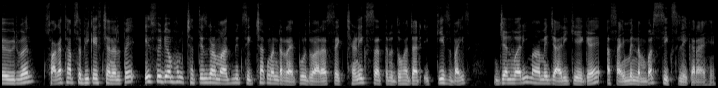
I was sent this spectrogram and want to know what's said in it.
एवरीवन स्वागत है आप सभी के इस चैनल पे। इस वीडियो में हम छत्तीसगढ़ माध्यमिक शिक्षक मंडल रायपुर द्वारा शैक्षणिक सत्र 2021-22 जनवरी माह में जारी किए गए असाइनमेंट नंबर सिक्स लेकर आए हैं।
